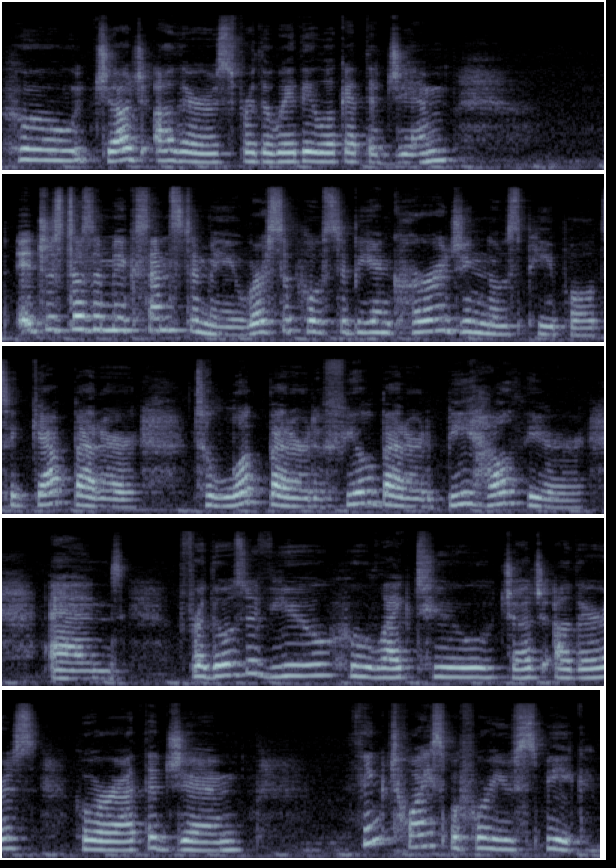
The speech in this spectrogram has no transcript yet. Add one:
who judge others for the way they look at the gym it just doesn't make sense to me. We're supposed to be encouraging those people to get better, to look better, to feel better, to be healthier. And for those of you who like to judge others who are at the gym, think twice before you speak.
